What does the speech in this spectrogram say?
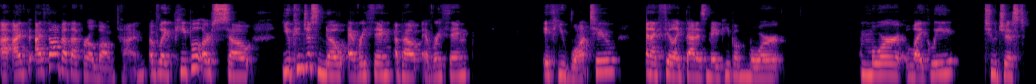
I, I've I've thought about that for a long time. Of like people are so you can just know everything about everything if you want to. And I feel like that has made people more more likely to just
